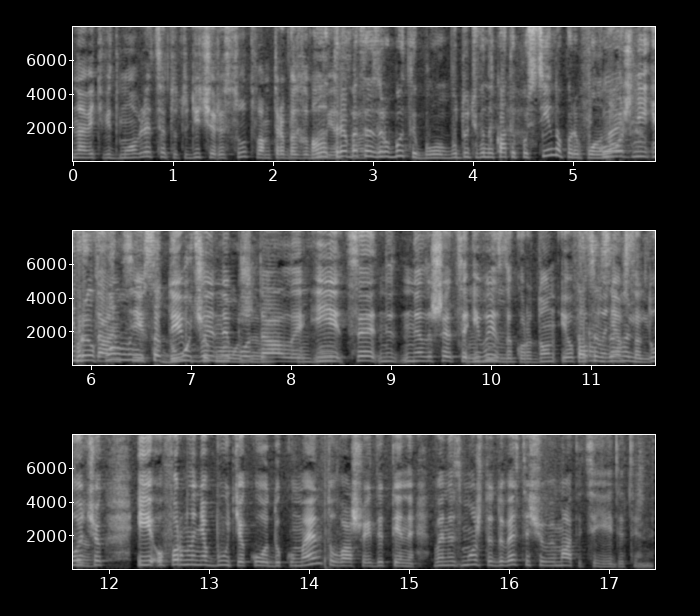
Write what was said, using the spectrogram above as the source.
навіть відмовляться, то тоді через суд вам треба Але треба це зробити, бо будуть виникати постійно перепони. В кожній інстанції, куди б ви не може. подали, і це не, не лише це і виїзд за кордон, і оформлення в садочок, і оформлення будь-якого документу вашої дитини. Ви не зможете довести, що ви мати цієї дитини.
